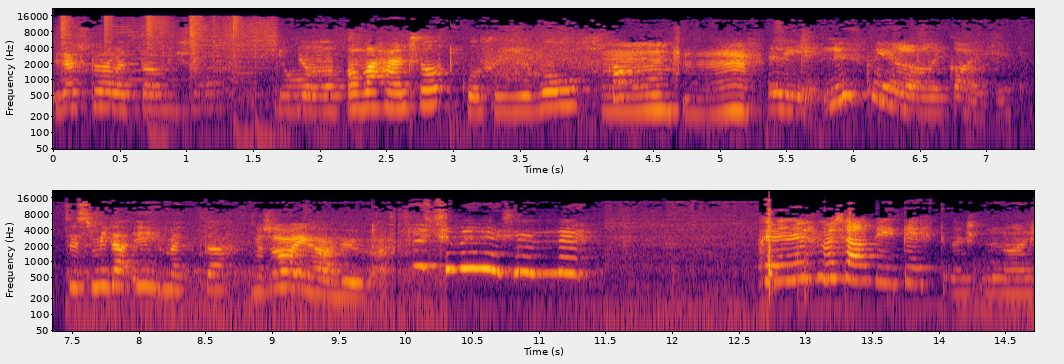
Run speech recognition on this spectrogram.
Pitäisikö tää laittaa lisää? Joo. Joo. On vähän sotkusiivu. Mm. Mm. Eli nyt meillä oli kaikki. Siis mitä ihmettä? No se on ihan hyvä. Se meni sinne. Okei, nyt me saatiin tehtyä noin.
